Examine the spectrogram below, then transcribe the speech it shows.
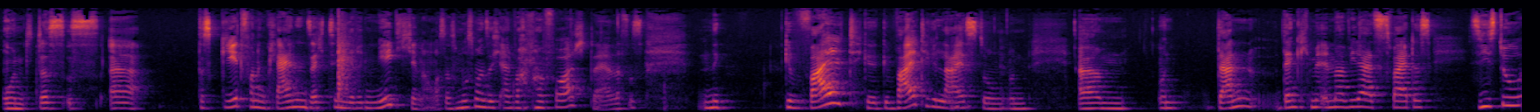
und das ist äh, das geht von einem kleinen 16-jährigen Mädchen aus. Das muss man sich einfach mal vorstellen. Das ist eine gewaltige, gewaltige Leistung. Und, ähm, und dann denke ich mir immer wieder als zweites, siehst du,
